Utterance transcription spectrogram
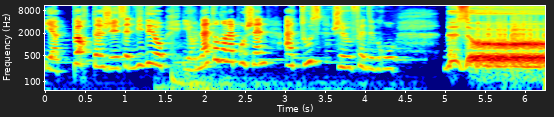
et à partager cette vidéo. Et en attendant la prochaine, à tous, je vous fais de gros bisous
